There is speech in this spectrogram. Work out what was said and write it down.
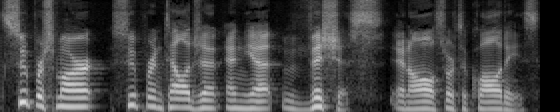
Super smart, super intelligent, and yet vicious in all sorts of qualities.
